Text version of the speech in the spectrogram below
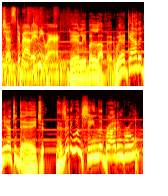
just about anywhere. Dearly beloved, we are gathered here today to. Has anyone seen the bride and groom?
